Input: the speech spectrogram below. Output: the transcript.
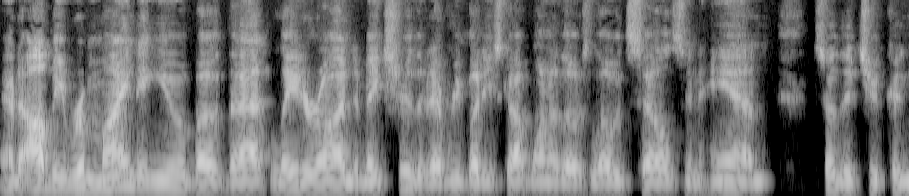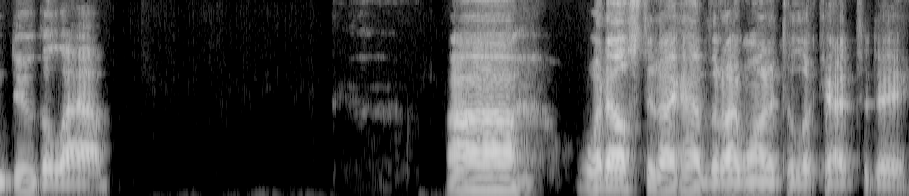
And I'll be reminding you about that later on to make sure that everybody's got one of those load cells in hand so that you can do the lab. Uh, what else did I have that I wanted to look at today?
